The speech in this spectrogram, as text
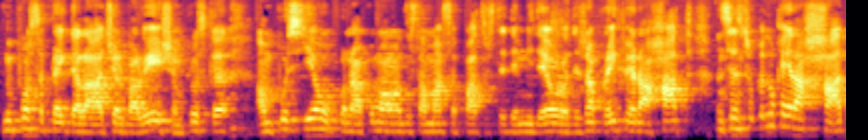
nu pot să plec de la acel valuation, plus că am pus eu până acum, am adus la masă 400 de mii de euro, deja proiectul era hot, în sensul că nu că era hot,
